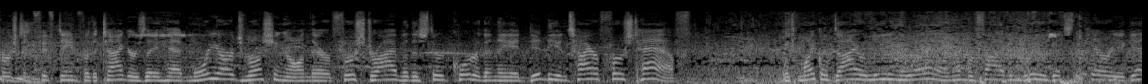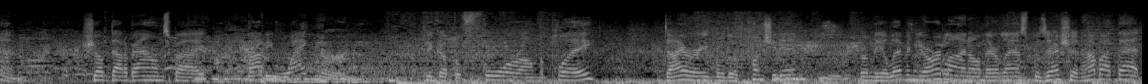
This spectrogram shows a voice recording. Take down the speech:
First and 15 for the Tigers. They had more yards rushing on their first drive of this third quarter than they did the entire first half. With Michael Dyer leading the way, and number five in blue gets the carry again. Shoved out of bounds by Bobby Wagner. Pick up a four on the play. Dyer able to punch it in from the 11 yard line on their last possession. How about that?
